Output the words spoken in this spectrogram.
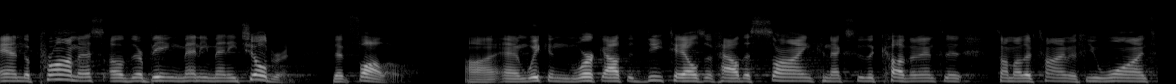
and the promise of there being many, many children that follow. Uh, and we can work out the details of how the sign connects to the covenant some other time if you want.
